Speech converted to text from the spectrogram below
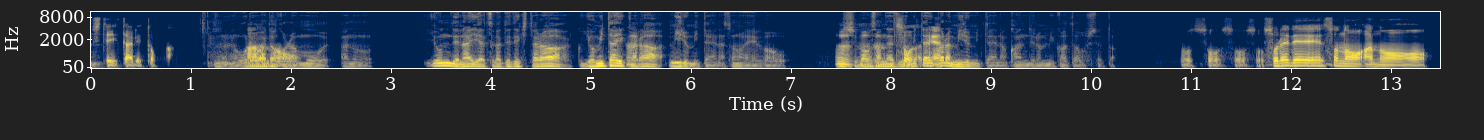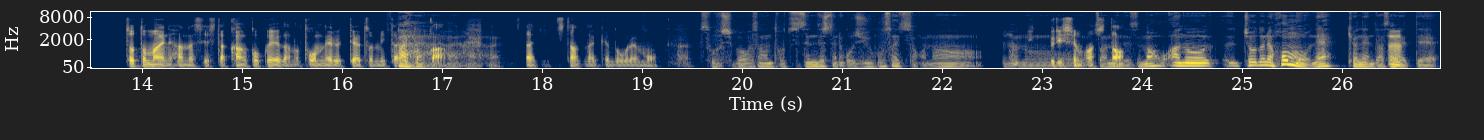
していたりとか。うん、俺はだからもう、あの、読んでないやつが出てきたら、読みたいから見るみたいな、その映画を。芝尾さんのやつ読みたいから見るみたいな感じの見方をしてた。そうそうそうそう。それで、その、あの、ちょっと前に話した韓国映画のトンネルってやつを見たりとかしたりしたんだけど、俺も。そう、芝尾さん突然でしたね。55歳って言ったかな。あのびっくりしました。まあ、あの、ちょうどね、本もね、去年出されて、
